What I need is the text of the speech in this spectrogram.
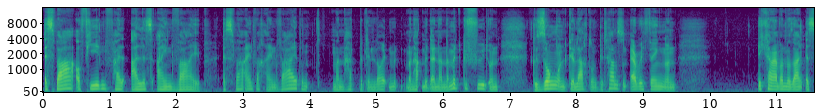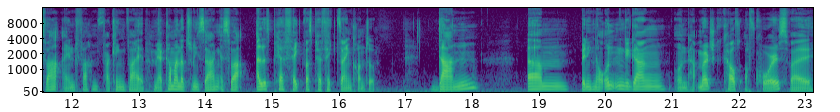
es war auf jeden Fall alles ein Vibe. Es war einfach ein Vibe und man hat mit den Leuten, mit, man hat miteinander mitgefühlt und gesungen und gelacht und getanzt und everything und ich kann einfach nur sagen, es war einfach ein fucking Vibe. Mehr kann man dazu nicht sagen. Es war alles perfekt, was perfekt sein konnte. Dann ähm, bin ich nach unten gegangen und habe Merch gekauft, of course, weil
